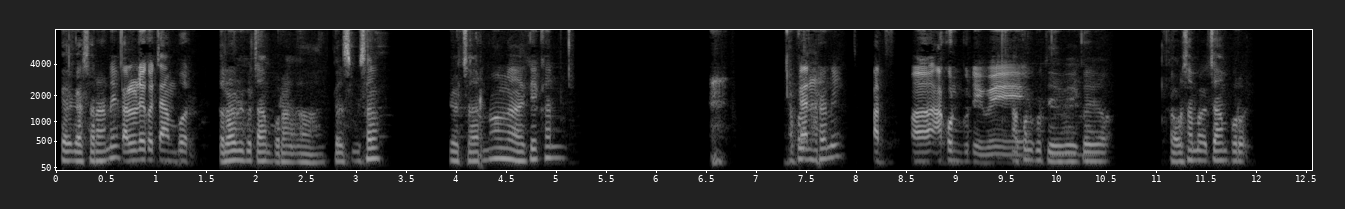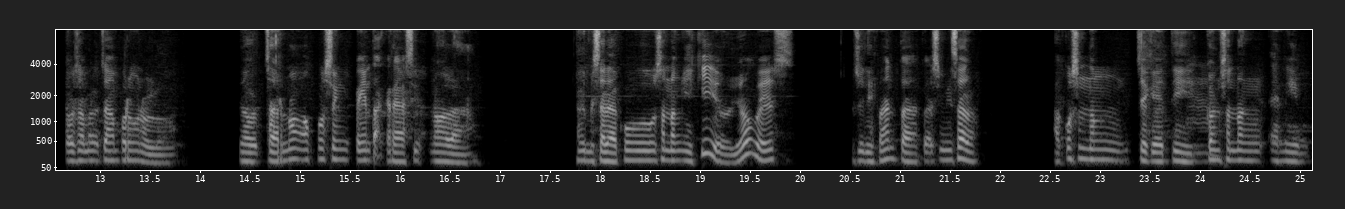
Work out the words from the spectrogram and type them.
kayak kasarannya Kalau dia ikut campur. terlalu ikut campur ah kayak semisal ya Carno lah iki kan apa Kan- nih Eh, akunku dewe. akunku dewe kayak usah sampai campur usah sampai campur ngono lho ya Carno apa sing pengen tak kreasi no lah Kayak misalnya aku seneng iki yo ya wes aja dibantah kayak semisal aku seneng JKT Hmm. kon seneng anime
